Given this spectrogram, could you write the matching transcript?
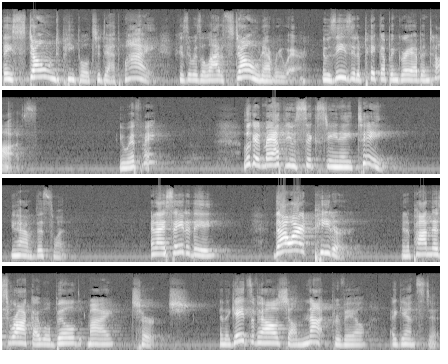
They stoned people to death. Why? Because there was a lot of stone everywhere. It was easy to pick up and grab and toss. You with me? Look at Matthew 16 18. You have this one. And I say to thee, Thou art Peter, and upon this rock I will build my church, and the gates of hell shall not prevail against it.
